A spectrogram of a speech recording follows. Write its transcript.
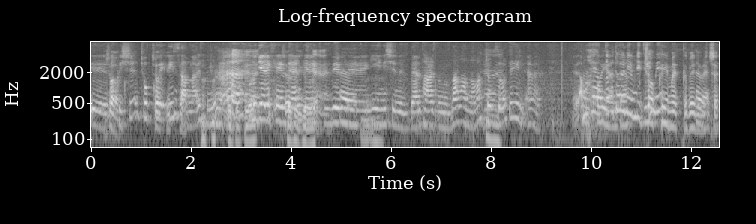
e, Çok. bakışı çok, Çok kuvvetli yüksek. insanlarsınız. Bunu gerek evden, gerek sizin Evet. e, giyinişinizden, tarzınızdan anlamak çok Evet. zor değil. Evet. Evet, Ama Evet, o hayatta bu da önemli değil Çok mi? kıymetli benim Evet. için.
